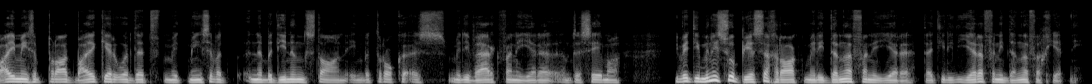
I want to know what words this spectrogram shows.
baie mense praat baie keer oor dit met mense wat in 'n bediening staan en betrokke is met die werk van die Here om te sê maar jy weet jy moenie so besig raak met die dinge van die Here dat jy die Here van die dinge vergeet nie.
